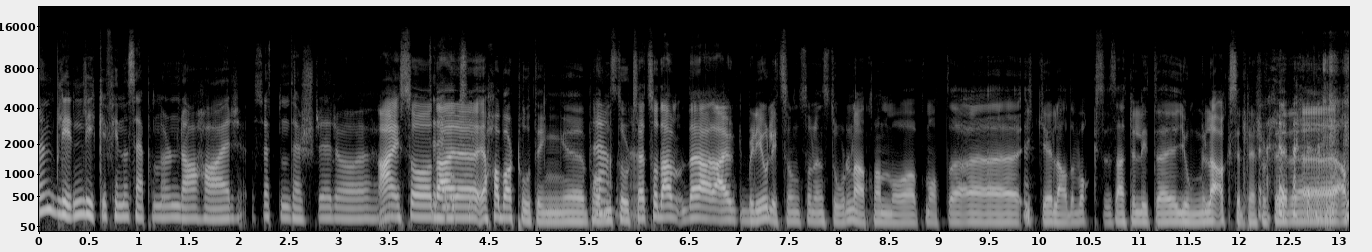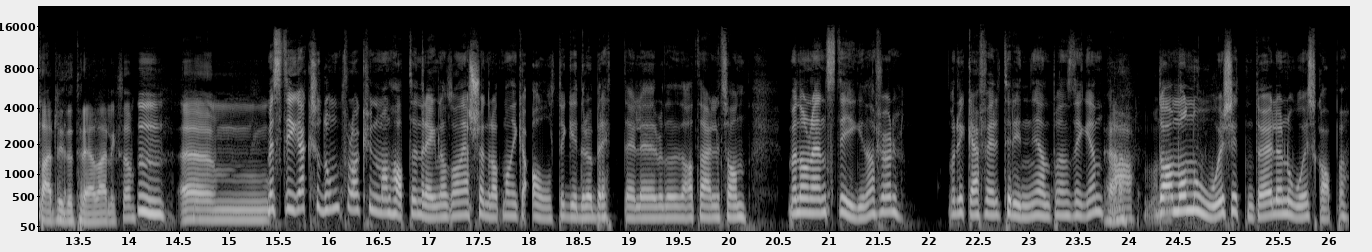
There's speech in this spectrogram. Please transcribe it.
Men blir den like fin å se på når den da har 17 T-skjorter og Nei, så er, eh, jeg har bare to ting eh, på Ja, den, stort sett. Så det, det er, det blir jo litt sånn som den stolen, da, at man må på en måte uh, ikke la det vokse seg til lite jungel av Aksel-T-skjorter. Uh, at det er et lite tre der, liksom. Mm. Um, Men stig er ikke så dum, for da kunne man hatt en regel sånn Jeg skjønner at man ikke alltid gidder å brette, eller at det er litt sånn. Men når den stigen er full, når det ikke er flere trinn igjen på den stigen, Ja. da må noe i skittentøy eller noe i skapet.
